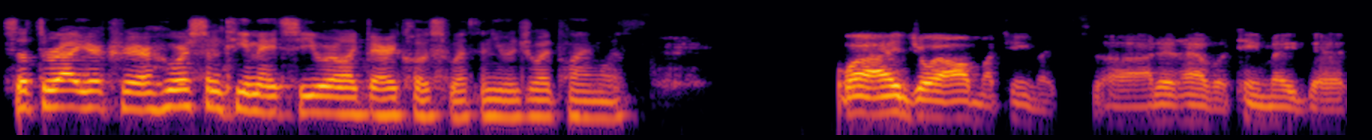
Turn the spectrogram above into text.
So throughout your career, who are some teammates you were like very close with and you enjoyed playing with? Well, I enjoy all my teammates. Uh, I didn't have a teammate that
